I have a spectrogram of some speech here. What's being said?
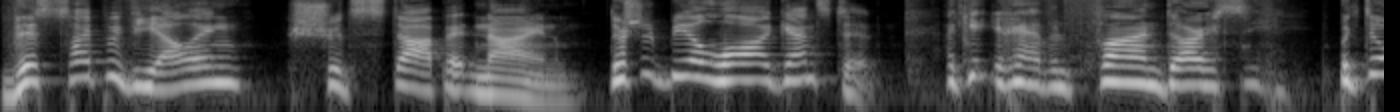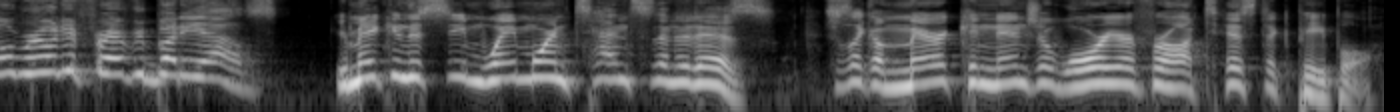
This type of yelling should stop at nine. There should be a law against it. I get you're having fun, Darcey, but don't ruin it for everybody else. You're making this seem way more intense than it is. It's just like American Ninja Warrior for autistic people.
